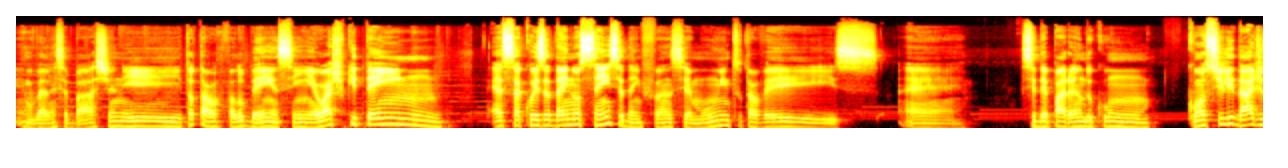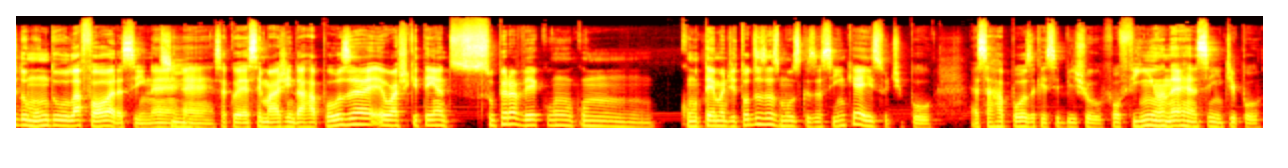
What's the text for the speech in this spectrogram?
O Belen Sebastian e total, falou bem, assim. Eu acho que tem essa coisa da inocência da infância, muito, talvez, é, se deparando com, com a hostilidade do mundo lá fora, assim, né? É, essa, essa imagem da raposa, eu acho que tem a- super a ver com, com, com o tema de todas as músicas, assim, que é isso, tipo, essa raposa, que é esse bicho fofinho, né? Assim, tipo,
